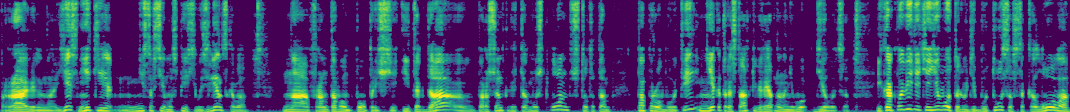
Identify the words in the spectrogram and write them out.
Правильно, есть некие не совсем успехи у Зеленского на фронтовом поприще. И тогда Порошенко говорит, а может он что-то там попробует. И некоторые ставки, вероятно, на него делаются. И как вы видите, его-то люди Бутусов, Соколова,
